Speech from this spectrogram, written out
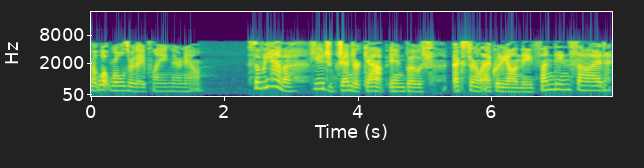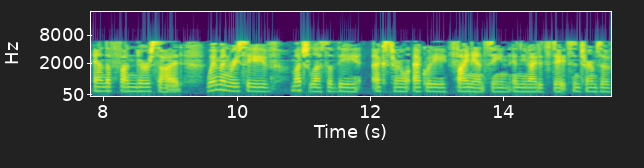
but what roles are they playing there now? So we have a huge gender gap in both external equity on the funding side and the funder side. Women receive much less of the external equity financing in the United States in terms of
